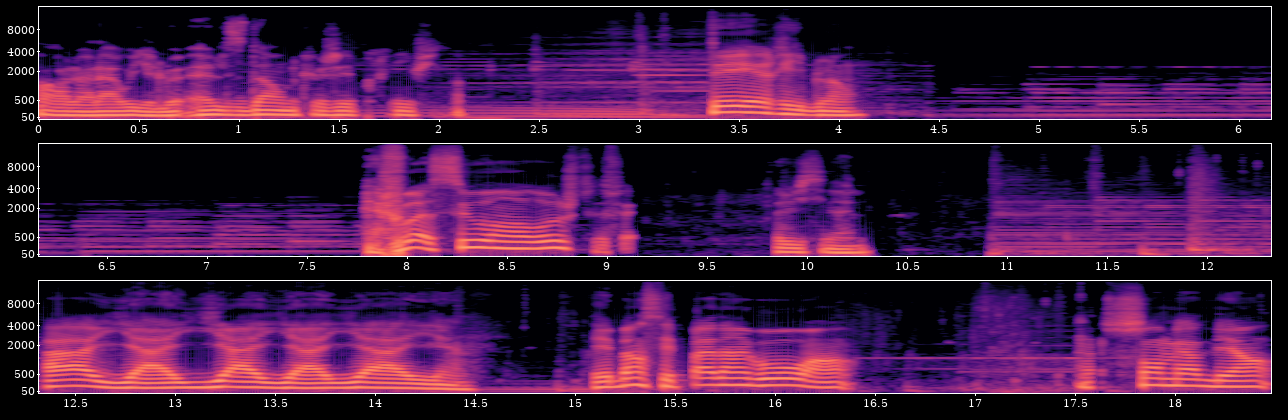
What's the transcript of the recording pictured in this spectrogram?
Oh là là, oui, le Hells Down que j'ai pris, putain. Terrible. Voit souvent en rouge, tout à fait. Hallucinal. Aïe, aïe, aïe, aïe, aïe. Eh ben, c'est pas dingo, hein. On s'emmerde bien.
